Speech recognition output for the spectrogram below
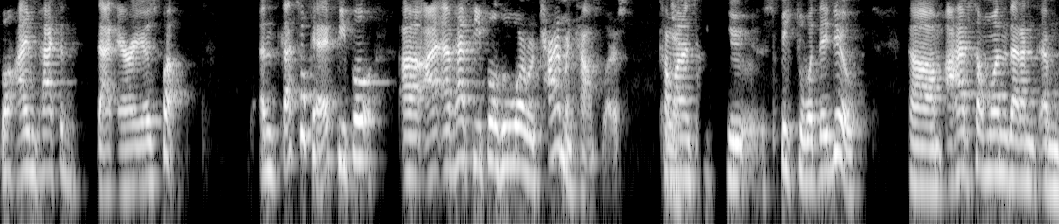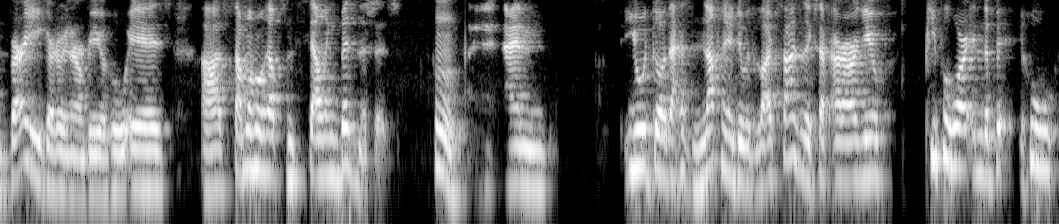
well, I impacted that area as well, and that's okay. People, uh, I, have had people who are retirement counselors come yeah. on and speak to speak to what they do. Um, I have someone that I'm, I'm, very eager to interview who is uh, someone who helps in selling businesses, hmm. and you would go that has nothing to do with life sciences, except I'd argue people who are in the who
